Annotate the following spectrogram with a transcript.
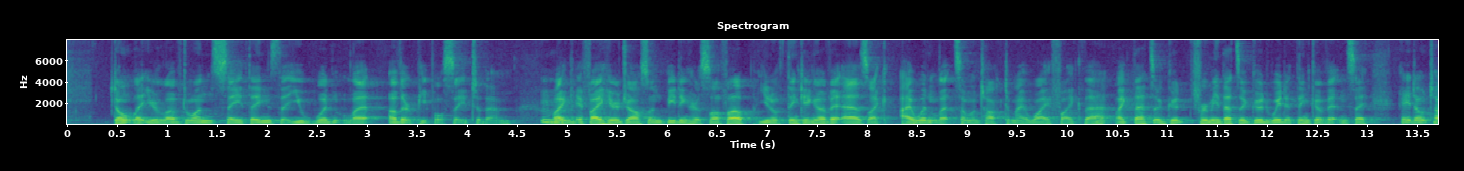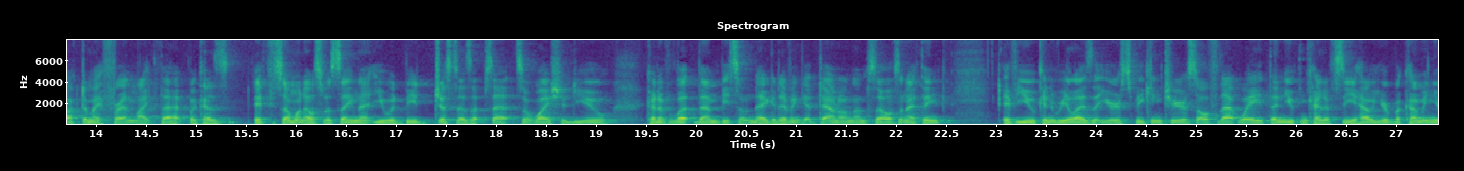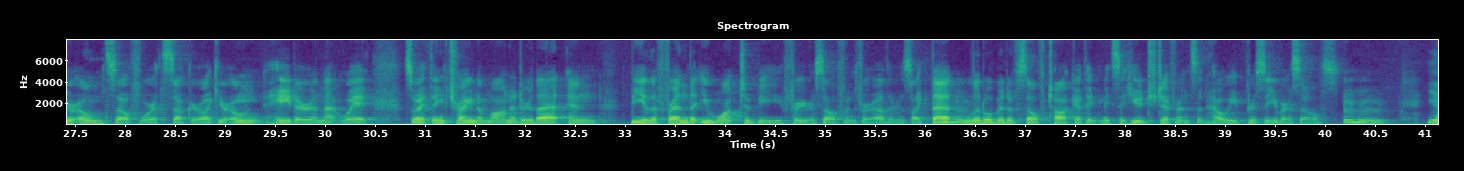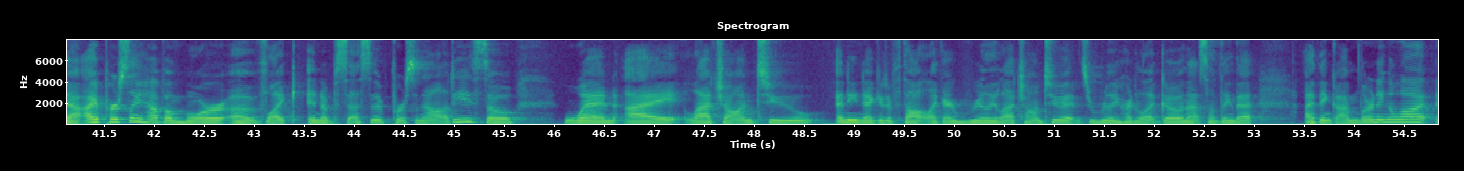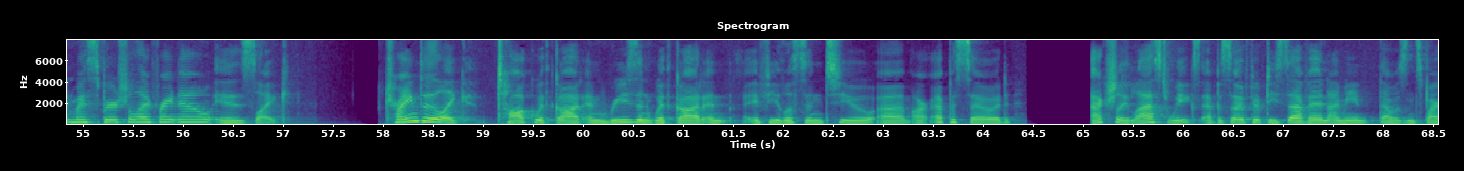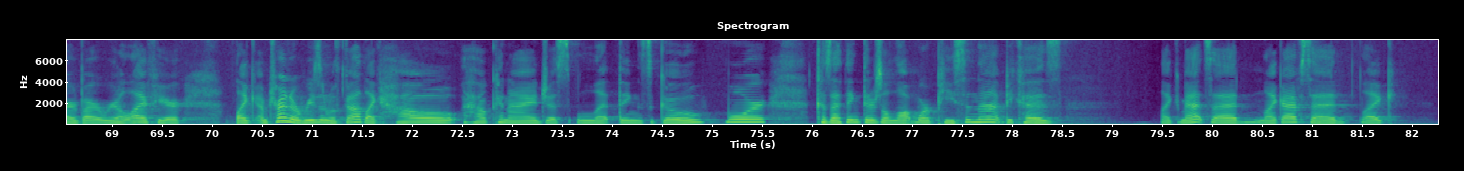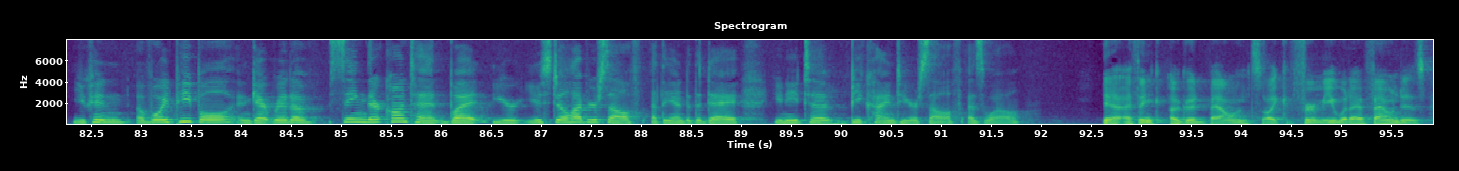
don't let your loved ones say things that you wouldn't let other people say to them. Mm-hmm. Like if I hear Jocelyn beating herself up, you know, thinking of it as like I wouldn't let someone talk to my wife like that. Like that's a good for me that's a good way to think of it and say, "Hey, don't talk to my friend like that because if someone else was saying that, you would be just as upset. So why should you kind of let them be so negative and get down on themselves?" And I think if you can realize that you're speaking to yourself that way, then you can kind of see how you're becoming your own self worth sucker, like your own hater in that way. So I think trying to monitor that and be the friend that you want to be for yourself and for others. Like that mm-hmm. little bit of self talk, I think, makes a huge difference in how we perceive ourselves. Mm-hmm. Yeah, I personally have a more of like an obsessive personality. So when I latch on to any negative thought, like I really latch on to it, it's really hard to let go. And that's something that I think I'm learning a lot in my spiritual life right now is like trying to like talk with God and reason with God. And if you listen to um, our episode, actually last week's episode 57, I mean, that was inspired by real life here. Like I'm trying to reason with God, like how how can I just let things go more? Because I think there's a lot more peace in that. Because, like Matt said, like I've said, like you can avoid people and get rid of seeing their content but you're you still have yourself at the end of the day you need to mm-hmm. be kind to yourself as well yeah i think a good balance like for me what i've found is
